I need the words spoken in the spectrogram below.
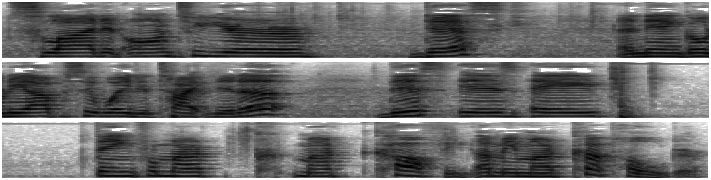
slide it onto your desk and then go the opposite way to tighten it up. This is a thing for my my coffee, I mean my cup holder.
